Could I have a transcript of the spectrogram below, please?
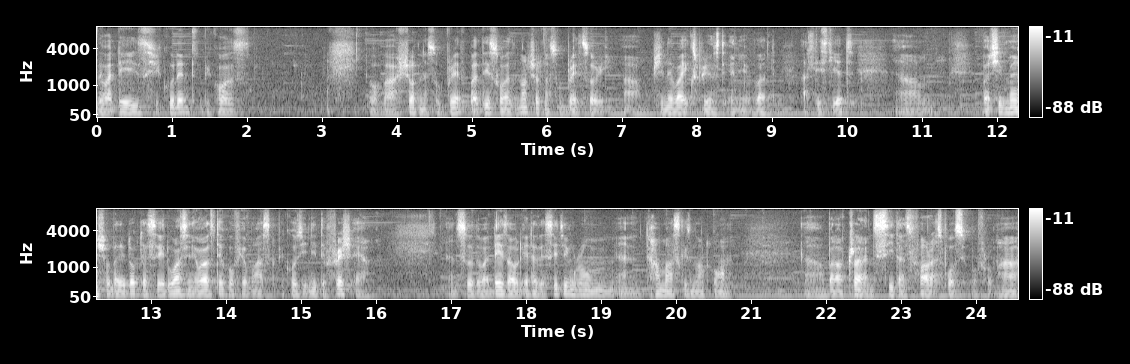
There were days she couldn't because of uh, shortness of breath, but this was not shortness of breath, sorry. Um, she never experienced any of that, at least yet. Um, but she mentioned that the doctor said once in a while, take off your mask because you need the fresh air. And so there were days I would enter the sitting room and her mask is not on. Uh, but I'll try and sit as far as possible from her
